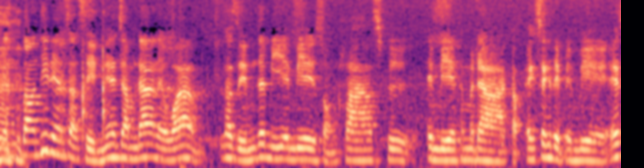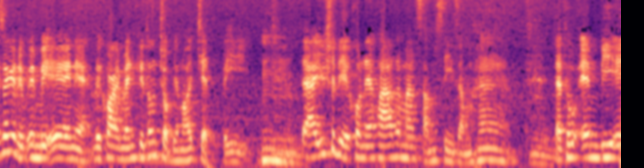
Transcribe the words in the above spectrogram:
อย่างตอนที่เรียนศาสตร์ศิลป์เนี่ยจำได้เลยว่าศาสตร์ศิลป์มันจะมี MBA สองคลาสคือ MBA ธรรมดากับ Executive MBA Executive MBA เนี่ย requirement คือต้องจบอย่างน้อย 7 ปี แต่อายุเฉลี่ยคนในคลาสประมาณ 3 4 3 5 แต่ทุก MBA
